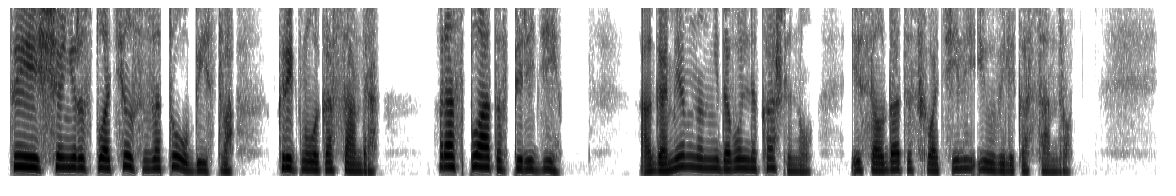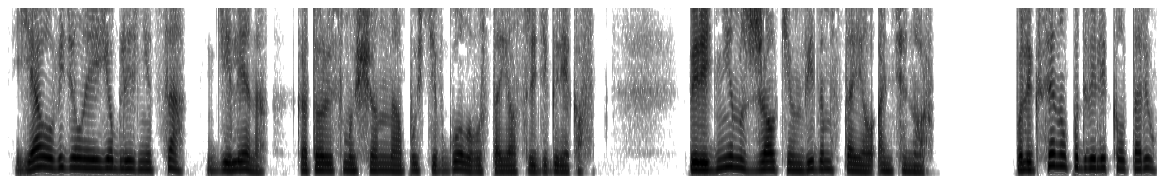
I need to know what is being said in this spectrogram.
«Ты еще не расплатился за то убийство!» — крикнула Кассандра. «Расплата впереди!» Агамемнон недовольно кашлянул, и солдаты схватили и увели Кассандру. Я увидела ее близнеца, Гелена, который, смущенно опустив голову, стоял среди греков. Перед ним с жалким видом стоял антинор. Поликсену подвели к алтарю.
